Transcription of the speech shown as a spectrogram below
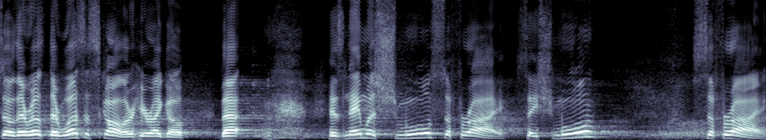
so there, was, there was a scholar, here I go, that his name was Shmuel Safrai. Say Shmuel Safrai.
